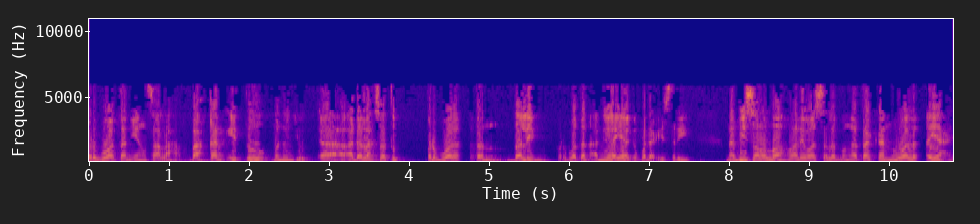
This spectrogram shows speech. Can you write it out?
perbuatan yang salah. Bahkan itu menunjuk uh, adalah suatu perbuatan dalim perbuatan aniaya kepada istri Nabi Shallallahu Alaihi Wasallam mengatakan walayah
